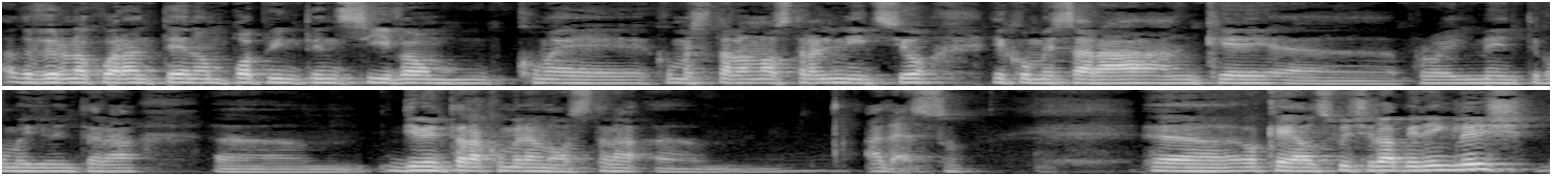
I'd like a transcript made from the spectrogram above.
ad avere una quarantena un po' più intensiva um, come, come è stata la nostra all'inizio e come sarà anche probabilmente come diventerà, ehm, diventerà come la nostra ehm, adesso. ok, I'll switch it up in English.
